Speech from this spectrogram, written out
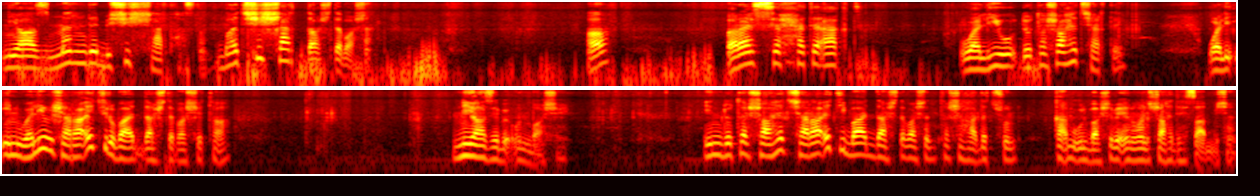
نیازمند به شش شرط هستند. باید شش شرط داشته باشند. ها؟ برای صحت عقد ولی و دو تا شاهد شرطه. ولی این ولی و شرایطی رو باید داشته باشه تا نیاز به اون باشه. این دو تا شاهد شرایطی باید داشته باشن تا شهادتشون قبول باشه به عنوان شاهد حساب میشن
